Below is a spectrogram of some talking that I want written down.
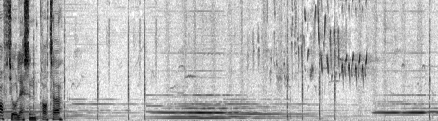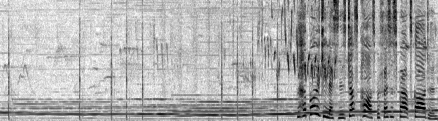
Off your lesson, Potter. The herbology lesson is just past Professor Sprout's garden.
